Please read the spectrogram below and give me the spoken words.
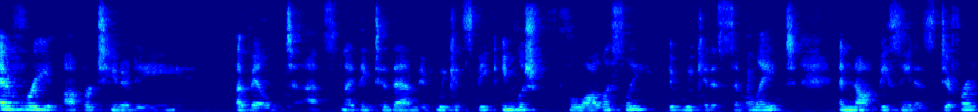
every opportunity available to us. And I think to them, if we could speak English flawlessly, if we could assimilate and not be seen as different,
